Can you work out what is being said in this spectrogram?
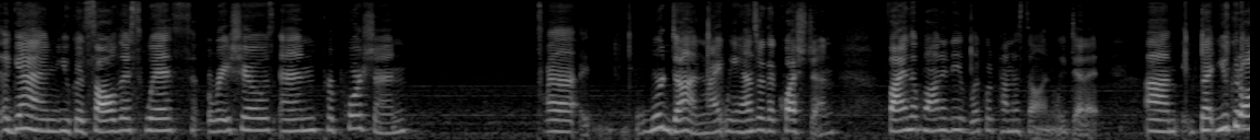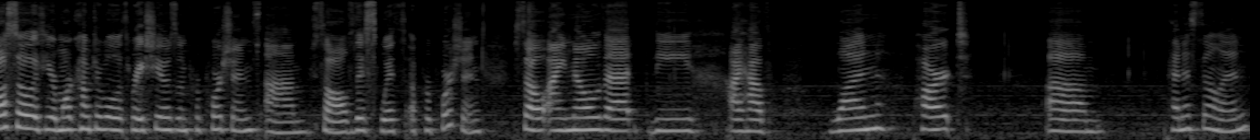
again, you could solve this with ratios and proportion uh, we're done, right? We answered the question. Find the quantity of liquid penicillin. We did it. Um, but you could also, if you're more comfortable with ratios and proportions, um, solve this with a proportion. So I know that the I have one part um, penicillin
